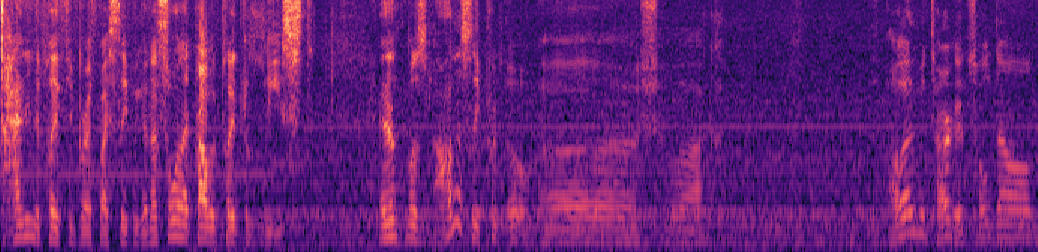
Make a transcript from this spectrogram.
I need to play through Birth by Sleep again. That's the one I probably played the least. And it was honestly pretty... Oh, uh... Shotlock. All enemy targets, hold down...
